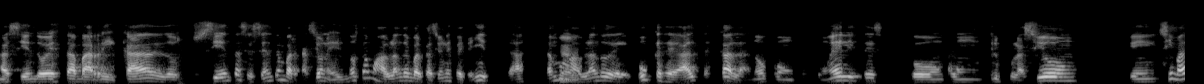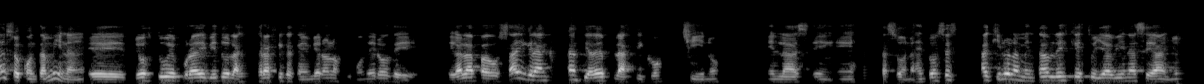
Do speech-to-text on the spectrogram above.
haciendo esta barricada de 260 embarcaciones. no estamos hablando de embarcaciones pequeñitas, estamos hablando de buques de alta escala, ¿no? Con, con élites, con, con, tripulación, que encima de eso contaminan. Eh, yo estuve por ahí viendo las gráficas que me enviaron los pulmoneros de, de Galápagos. Hay gran cantidad de plástico chino en, las, en, estas zonas. Entonces, aquí lo lamentable es que esto ya viene hace años,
